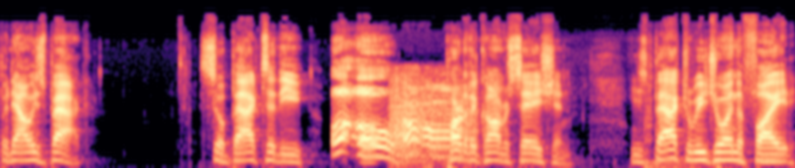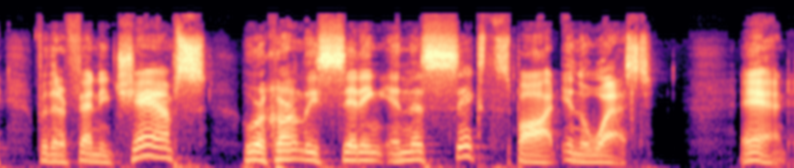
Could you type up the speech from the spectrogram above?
But now he's back. So back to the uh oh part of the conversation. He's back to rejoin the fight for the defending champs, who are currently sitting in the sixth spot in the West. And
